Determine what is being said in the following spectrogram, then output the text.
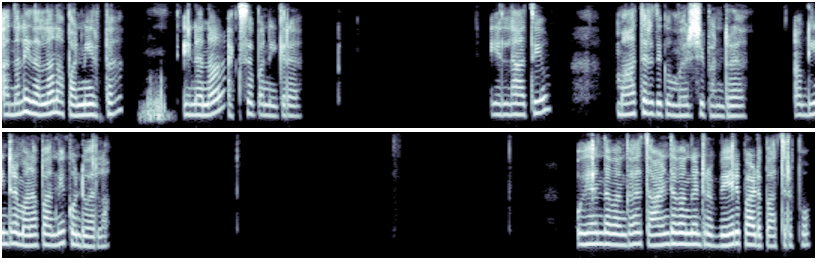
அதனால இதெல்லாம் நான் பண்ணியிருப்பேன். என்னன்னா அக்செப்ட் பண்ணிக்கிறேன். எல்லாத்தையும் மாத்துறதுக்கு முயற்சி பண்றேன். அப்படின்ற மனப்பான்மைய கொண்டு வரலாம். உயர்ந்தவங்க, தாழ்ந்தவங்கன்ற வேறுபாடு பார்த்திருப்போம்.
